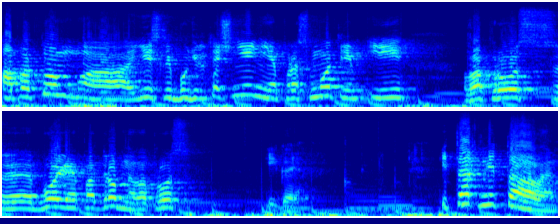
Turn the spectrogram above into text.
а потом, а, если будет уточнение, просмотрим и вопрос, э, более подробно вопрос Игоря. Итак, металлы.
